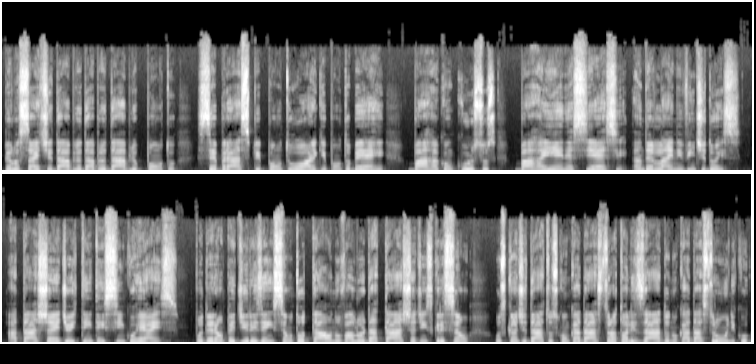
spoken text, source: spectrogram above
pelo site www.sebrasp.org.br barra concursos barra INSS underline 22. A taxa é de 85 reais. Poderão pedir isenção total no valor da taxa de inscrição os candidatos com cadastro atualizado no Cadastro Único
